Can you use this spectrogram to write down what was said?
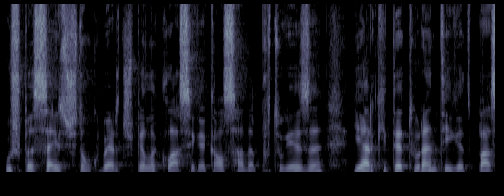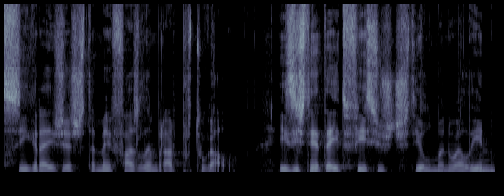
Os passeios estão cobertos pela clássica calçada portuguesa e a arquitetura antiga de passos e igrejas também faz lembrar Portugal. Existem até edifícios de estilo manuelino,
